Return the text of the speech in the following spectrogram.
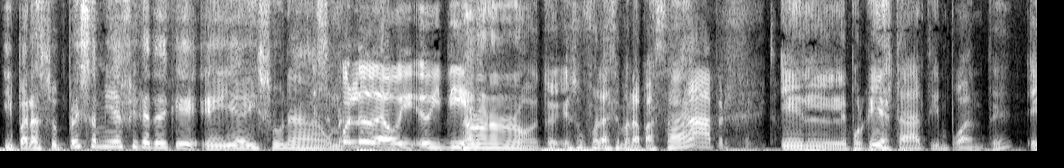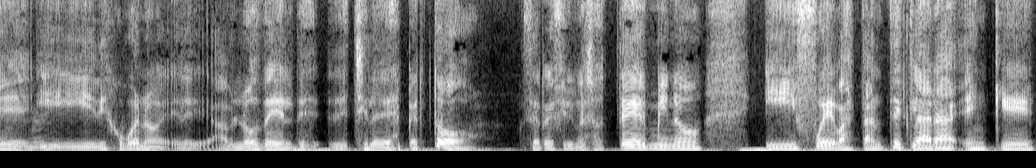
Y para sorpresa mía, fíjate que ella hizo una... Eso fue lo de hoy, hoy, día. No, no, no, no, eso fue la semana pasada. Ah, perfecto. Porque ella estaba tiempo antes eh, y, dijo, bueno, eh, habló de Chile despertó se refirió a esos términos y fue bastante clara en que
